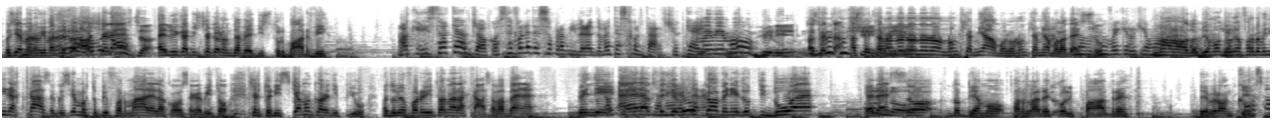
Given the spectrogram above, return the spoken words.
Così almeno vi fate eh, no, conoscere e lui capisce che non deve disturbarvi. Ok, state al gioco. Se volete sopravvivere dovete ascoltarci, ok? Ma i miei mobili. Dove Aspetta, aspetta, no, no, no, no, no, non chiamiamolo, non chiamiamolo adesso. Non- non vuoi che lo chiamo No, no, dobbiamo, Ok. dobbiamo farlo venire a casa, così è molto più formale la cosa, capito? Certo, rischiamo ancora di più, ma dobbiamo farlo ritornare a casa, va bene? Quindi, Ok, hai Alex e ragione. venite tutti e due. Che Oh, adesso dobbiamo parlare col padre. Siete pronti? Cosa?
